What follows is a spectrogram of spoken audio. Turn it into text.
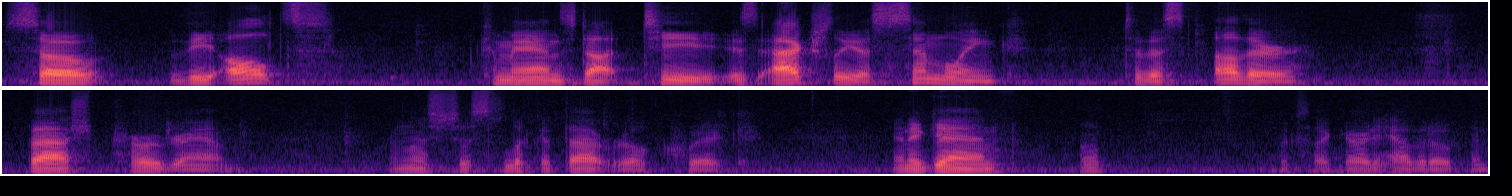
So the alt commands.t is actually a symlink to this other bash program. And let's just look at that real quick. And again, looks like I already have it open.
